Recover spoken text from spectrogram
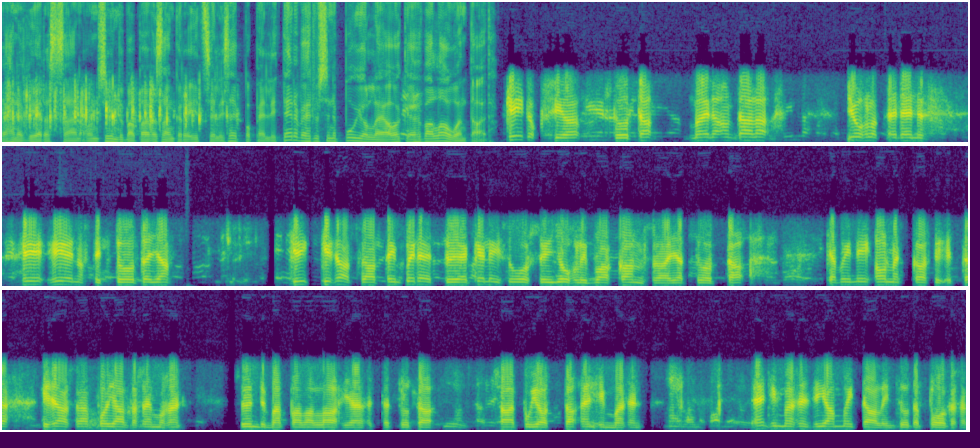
ja hänen vieressään on syntymäpäiväsankari itse eli Seppo Pelli. Tervehdys sinne Puijolle ja oikein hyvää lauantaita. Kiitoksia. Tuota, meillä on täällä juhlat edennyt hi- hienosti tuota ja ki- kisat saatiin pidettyä ja keli suosi juhlivaa kansaa ja tuota, kävi niin onnekkaasti, että isä saa pojalta semmoisen syntymäpäivän lahja, että tuota, sai pujottaa ensimmäisen, ensimmäisen sijaan mitalin tuota poikansa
